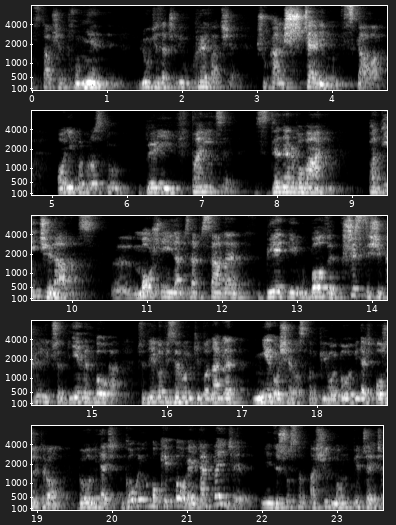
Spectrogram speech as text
stał się płomienny. Ludzie zaczęli ukrywać się, szukali szczelin w skałach. Oni po prostu byli w panice, zdenerwowani. Padnijcie na nas, Możni jest napisane, biedni, ubodzy, wszyscy się kryli przed gniewem Boga, przed Jego wizerunkiem, bo nagle niebo się rozstąpiło, było widać Boży tron, było widać gołym okiem Boga i tak będzie między szóstą a siódmą pieczęcią.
